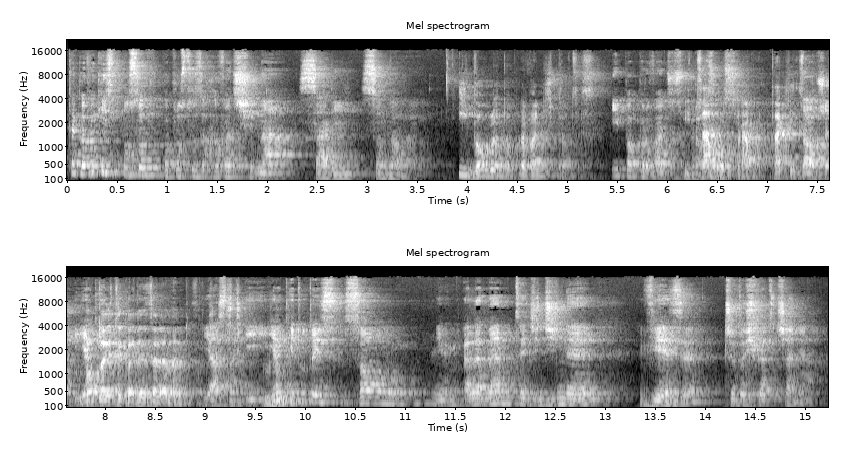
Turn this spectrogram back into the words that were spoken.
tego w jaki sposób po prostu zachować się na sali sądowej. I w ogóle poprowadzić proces. I poprowadzić I proces. I całą sprawę, tak jest. Dobrze. I Bo to jest tylko jeden z elementów. Jasne. I mhm. jakie tutaj są nie wiem, elementy, dziedziny wiedzy czy doświadczenia?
